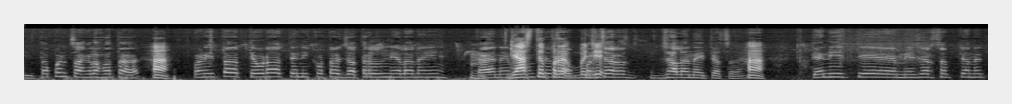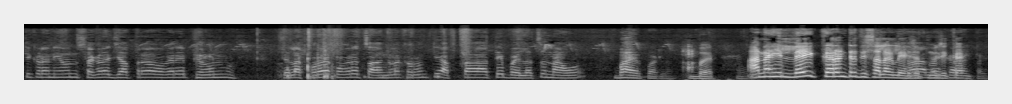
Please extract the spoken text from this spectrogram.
इथं पण चांगलं होतं. हा. पण इथं तेवढा त्यांनी कुठं जत्रेला नेला नाही. काय नाही जास्त म्हणून प्र- त्याचा म्हणजे- प्रचार झाला नाही त्याचं. हा. त्यांनी ते मेजर सप्त्याने तिकडे नेऊन सगळ्या जत्रा वगैरे फिरून त्याला खुराक वगैरे चांगलं करून ते आता ते बैलाचं नाव बाहेर पडलं. बर. अण्णा हे लई करंट दिसायला लागले हा, ह्याच्यात लय म्हणजे काय? current आहे.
